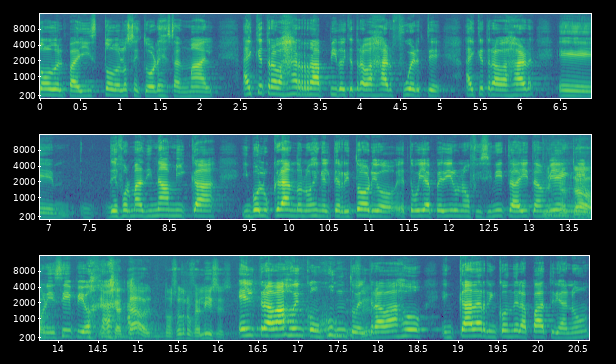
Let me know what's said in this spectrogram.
todo el país, todos los sectores están mal. Hay que trabajar rápido, hay que trabajar fuerte, hay que trabajar eh, de forma dinámica, involucrándonos en el territorio. te voy a pedir una oficinita ahí también en el municipio. Encantado, nosotros felices. El trabajo en conjunto, el trabajo en cada rincón de la patria, ¿no?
